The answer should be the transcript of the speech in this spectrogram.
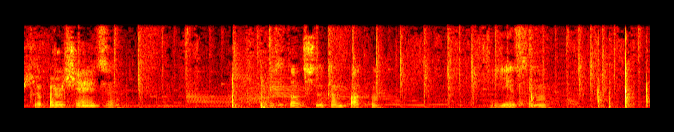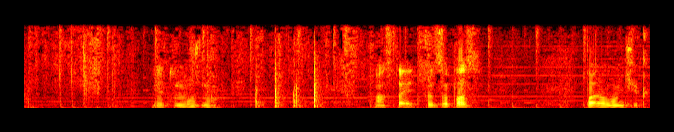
все помещается. Достаточно компактно. Единственное, это можно оставить про запас поролончик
